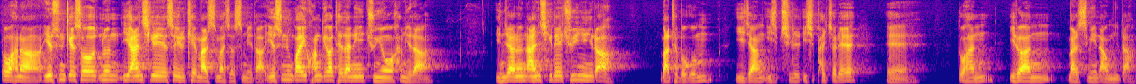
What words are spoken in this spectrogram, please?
또 하나 예수님께서는 이 안식에 대해서 이렇게 말씀하셨습니다. 예수님과의 관계가 대단히 중요합니다. 인자는 안식일의 주인이라 마태복음 2장 27, 28절에 또한 이러한 말씀이 나옵니다.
